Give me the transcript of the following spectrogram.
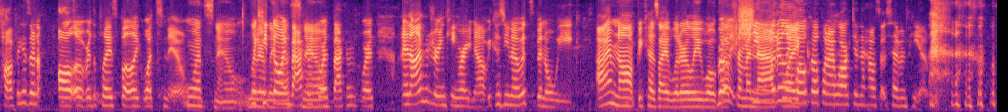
topic has been all over the place. But like, what's new? what's new? we keep going back new? and forth, back and forth. And I'm drinking right now because you know it's been a week. I'm not because I literally woke Ro- up from a she nap. literally like, woke up when I walked in the house at 7 p.m.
